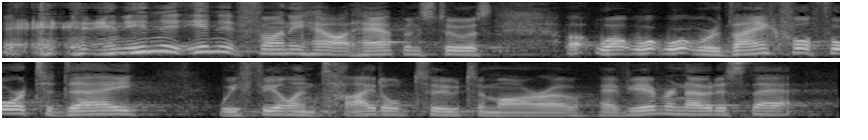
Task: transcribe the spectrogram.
And isn't it, funny how it happens to us? Uh, what, what we're thankful for today, we feel entitled to tomorrow. Have you ever noticed that?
